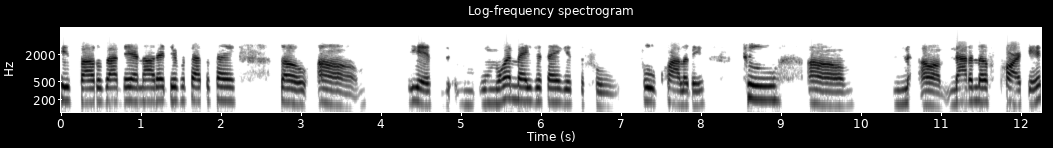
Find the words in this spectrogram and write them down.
piss bottles out there, and all that different type of thing. So, um, yes, one major thing is the food, food quality. Two, um, um, not enough parking.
